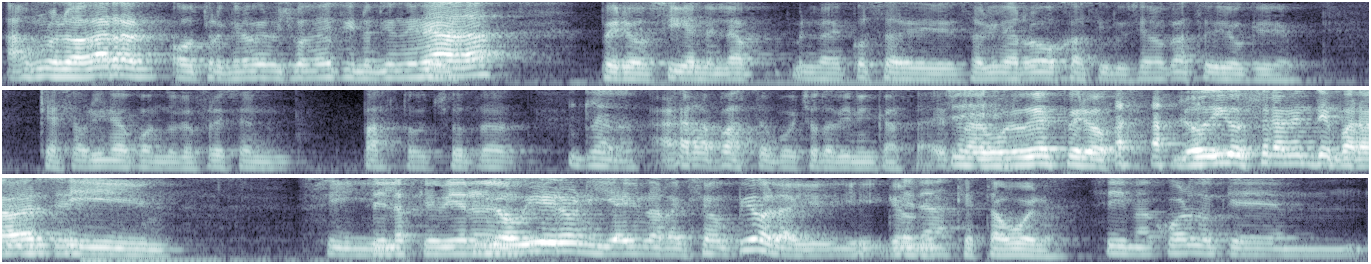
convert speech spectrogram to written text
Algunos lo agarran, otro que no viene el show de Netflix no entiende Sí. nada, pero siguen en la, en la cosa de Sabrina Rojas y Luciano Castro, digo que, que a Sabrina cuando le ofrecen pasto, chota, Claro. agarra pasta porque Chota tiene en casa. Es Sí. una boludez, pero lo digo solamente para Sí, ver sí. si, si, Sí, los que vieron- si lo vieron y hay una reacción piola y, y creo Mirá. que, que está bueno. Sí, me acuerdo que mm,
